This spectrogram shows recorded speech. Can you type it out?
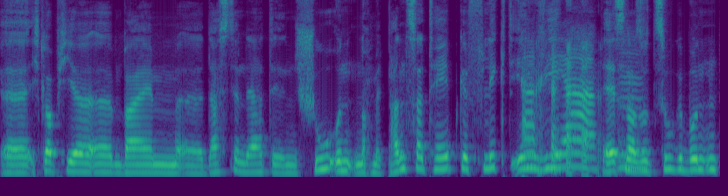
Ja. Äh, ich glaube hier äh, beim äh, Dustin, der hat den Schuh unten noch mit Panzertape geflickt irgendwie. Ach ja. Der ist noch so zugebunden.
